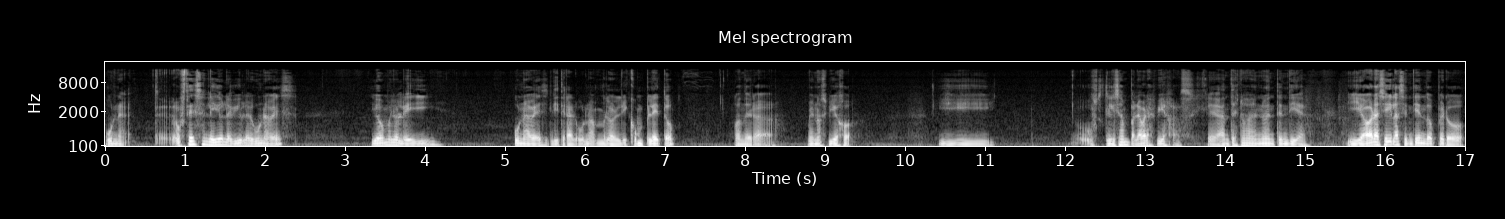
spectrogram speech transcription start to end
Una, ¿Ustedes han leído la Biblia alguna vez? Yo me lo leí una vez, literal, una, me lo leí completo cuando era menos viejo. Y utilizan palabras viejas que antes no, no entendía. Y ahora sí las entiendo, pero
